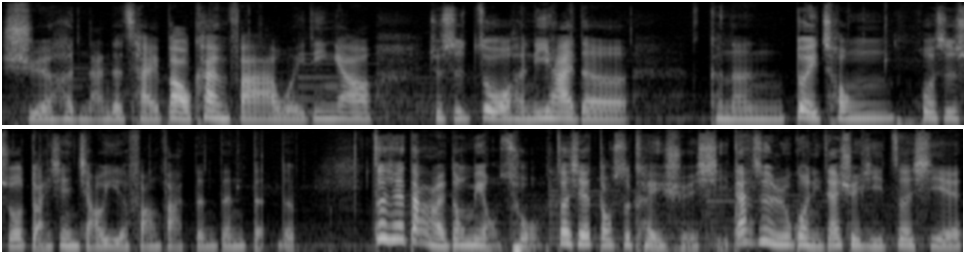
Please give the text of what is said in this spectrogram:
学很难的财报看法，我一定要就是做很厉害的可能对冲，或是说短线交易的方法等等等等的。这些当然都没有错，这些都是可以学习。但是如果你在学习这些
